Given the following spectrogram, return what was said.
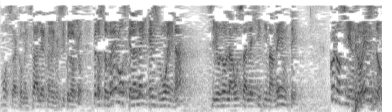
Vamos a comenzar a leer con el versículo 8. Pero sabemos que la ley es buena si uno la usa legítimamente. Conociendo esto,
